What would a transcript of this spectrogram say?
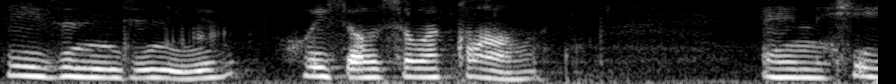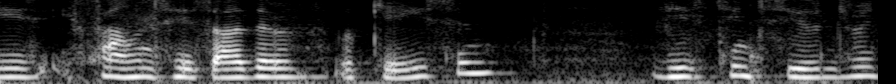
He is an engineer who is also a clown. And he found his other vocation visiting children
